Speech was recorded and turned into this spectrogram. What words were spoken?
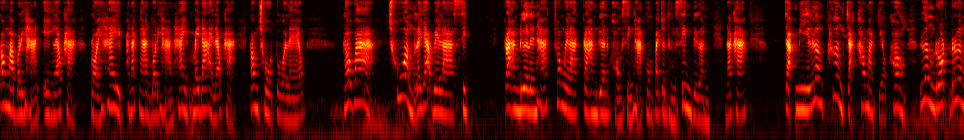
ต้องมาบริหารเองแล้วค่ะ ปล่อยให้พนักงานบริหารให้ไม่ได้แล้วค่ะ ต้องโชว์ตัวแล้ว เพราะว่าช่วงระยะเวลา 10กลางเดือนเลยนะคะช่วงเวลากลางเดือนของสิงหาคมไปจนถึงสิ้นเดือนนะคะ จะมีเรื่องเครื่องจักรเข้ามาเกี่ยวข้อง เรื่องรถเรื่อง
